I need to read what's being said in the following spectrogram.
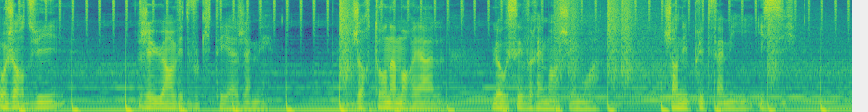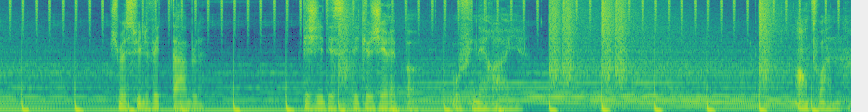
Aujourd'hui, j'ai eu envie de vous quitter à jamais. Je retourne à Montréal, là où c'est vraiment chez moi. J'en ai plus de famille ici. Je me suis levé de table, puis j'ai décidé que j'irai pas aux funérailles. Antoine.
